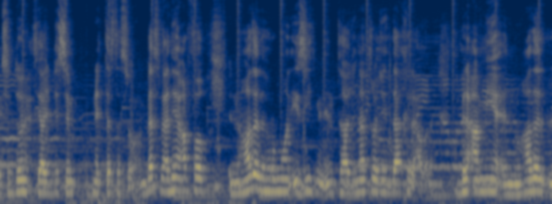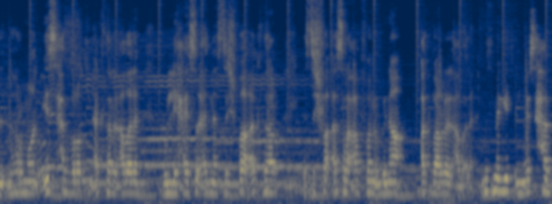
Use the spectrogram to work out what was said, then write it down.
يسدون احتياج الجسم من التستوستيرون. بس بعدين عرفوا إنه هذا الهرمون يزيد من إنتاج النيتروجين داخل العضلة. بالعامية إنه هذا الهرمون يسحب بروتين أكثر للعضلة واللي حيصير عندنا استشفاء أكثر استشفاء أسرع عفوا وبناء أكبر للعضله مثل ما قلت إنه يسحب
